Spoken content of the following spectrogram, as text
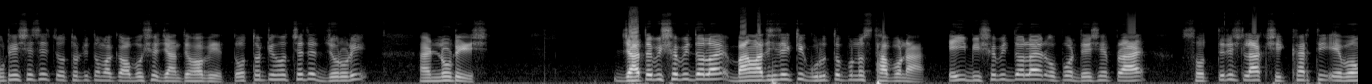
উঠে এসেছে, তথ্যটি তোমাকে অবশ্যই জানতে হবে। তথ্যটি হচ্ছে যে জরুরি নোটিশ। জাতীয় বিশ্ববিদ্যালয় বাংলাদেশের একটি গুরুত্বপূর্ণ স্থাপনা। এই বিশ্ববিদ্যালয়ের উপর দেশে প্রায় ছত্রিশ লাখ শিক্ষার্থী এবং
